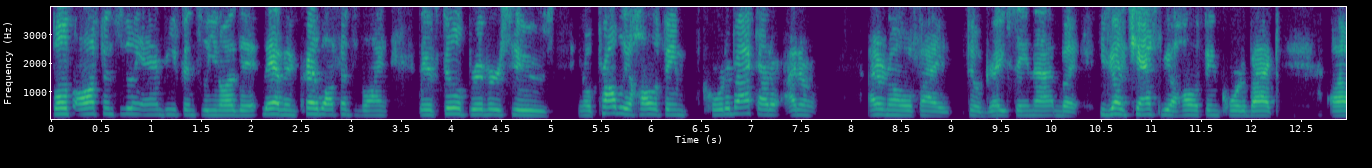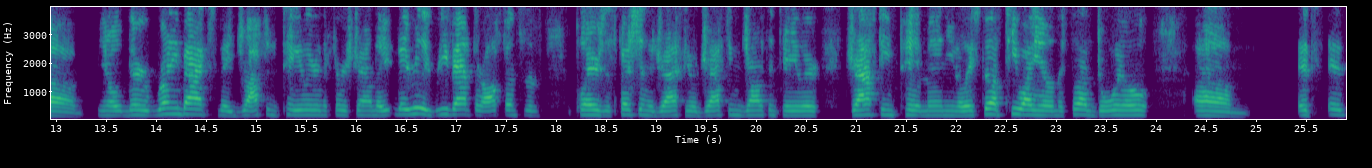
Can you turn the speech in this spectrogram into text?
both offensively and defensively. You know, they, they have an incredible offensive line. They have Philip Rivers, who's, you know, probably a Hall of Fame quarterback. I don't, I don't, I don't know if I feel great saying that, but he's got a chance to be a Hall of Fame quarterback. Uh, you know, their running backs, they drafted Taylor in the first round. They they really revamped their offensive players, especially in the draft. You know, drafting Jonathan Taylor, drafting Pittman. You know, they still have T.Y. Hill and they still have Doyle. Um, it's it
